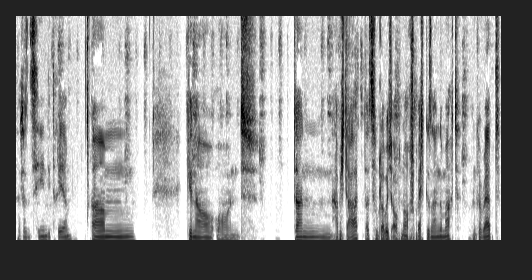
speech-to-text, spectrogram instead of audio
2010 die Drehe. Ähm, genau, und dann habe ich da dazu, glaube ich, auch noch Sprechgesang gemacht und gerappt.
